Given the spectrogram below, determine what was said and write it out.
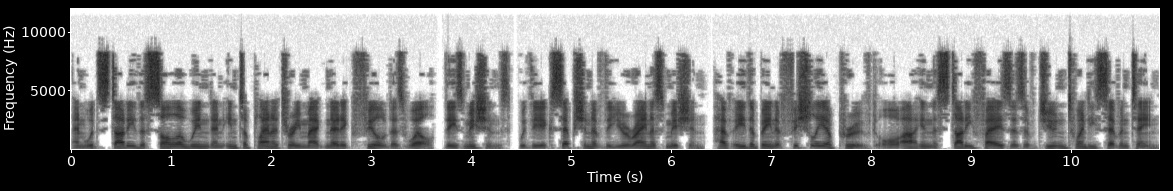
and would study the solar wind and interplanetary magnetic field as well. These missions, with the exception of the Uranus mission, have either been officially approved or are in the study phase as of June 2017.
